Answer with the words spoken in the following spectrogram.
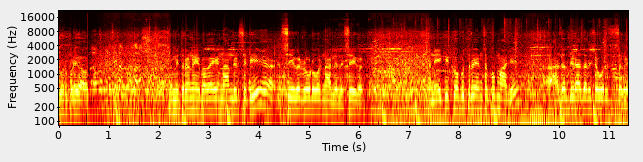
घोरपडे गावात तर मित्रांनो हे बघा हे नांदेड सिटी शेगड रोडवरनं आलेलं आहे शेगड. आणि एक एक कबूतर यांचं खूप मागे. हजार दीड हजाराच्या वरच सगळे.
